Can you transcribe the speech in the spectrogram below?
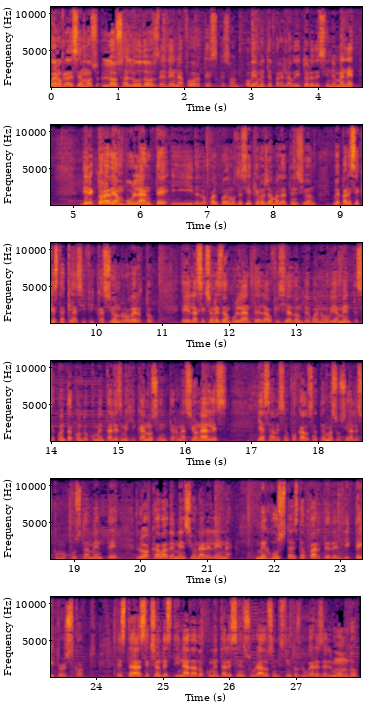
Bueno, agradecemos los saludos de Elena Fortes, que son obviamente para el auditorio de Cinemanet, directora de Ambulante y de lo cual podemos decir que nos llama la atención, me parece que esta clasificación, Roberto, eh, las secciones de Ambulante, la oficial donde, bueno, obviamente se cuenta con documentales mexicanos e internacionales, ya sabes, enfocados a temas sociales como justamente lo acaba de mencionar Elena. Me gusta esta parte del Dictator Scott, esta sección destinada a documentales censurados en distintos lugares del mundo,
